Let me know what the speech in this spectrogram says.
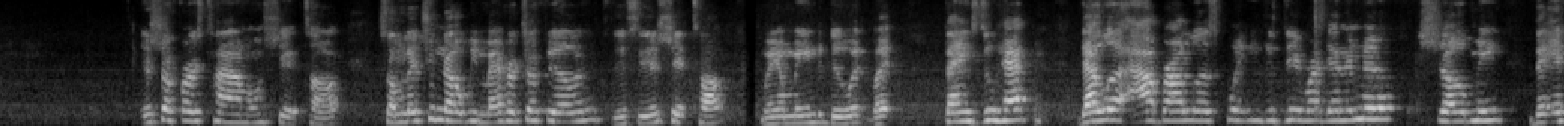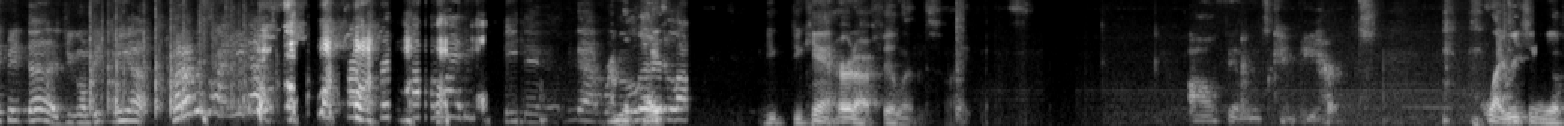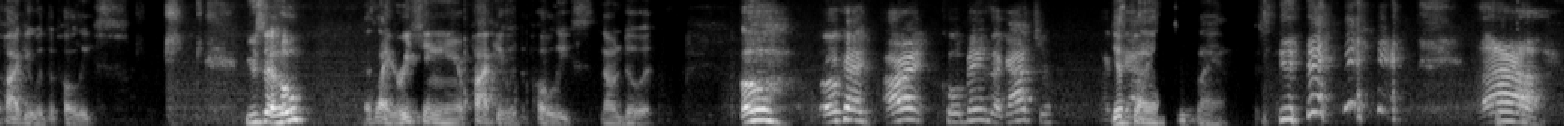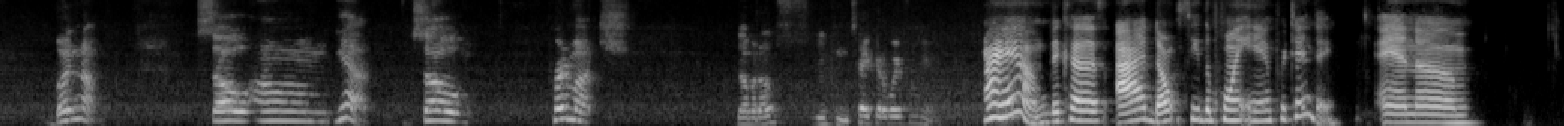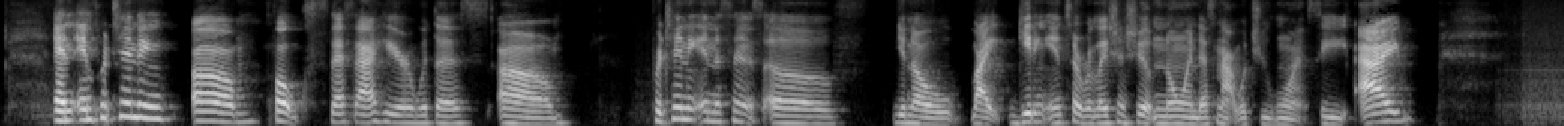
It's your first time on Shit Talk, so I'm gonna let you know we may hurt your feelings. This is Shit Talk. We don't mean to do it, but things do happen. That little eyebrow, little squint you just did right there in the middle showed me that if it does, you're gonna beat me up. But I'm just like, you know, you got I'm a regular law. You, you can't hurt our feelings. Like, all feelings can be hurt. it's like reaching in your pocket with the police. You said who? It's like reaching in your pocket with the police. Don't do it. Oh, okay. All right. Cool beans. I got you. I Just got playing. Just playing. you. ah, but no. So, um, yeah. So, pretty much, double dose. You can take it away from here. I am because I don't see the point in pretending. And um and in pretending um folks that's out here with us um pretending in the sense of you know like getting into a relationship knowing that's not what you want. See, I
